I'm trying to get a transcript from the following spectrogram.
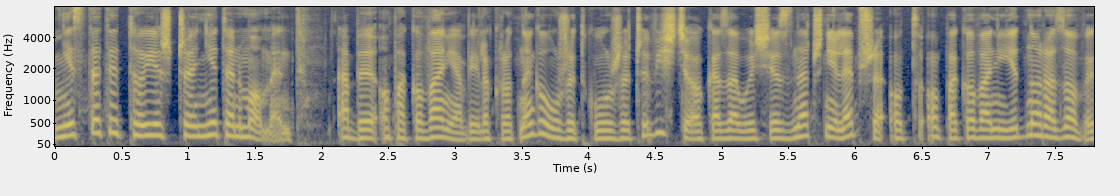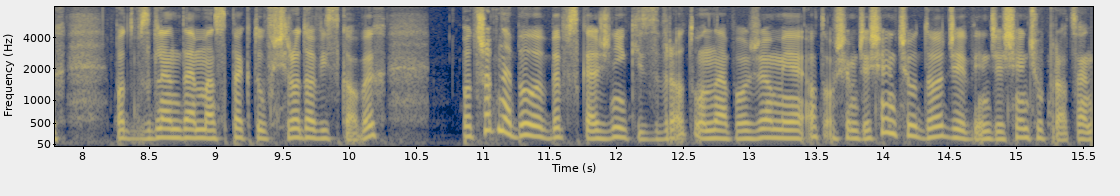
Niestety to jeszcze nie ten moment. Aby opakowania wielokrotnego użytku rzeczywiście okazały się znacznie lepsze od opakowań jednorazowych pod względem aspektów środowiskowych, Potrzebne byłyby wskaźniki zwrotu na poziomie od 80 do 90%.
